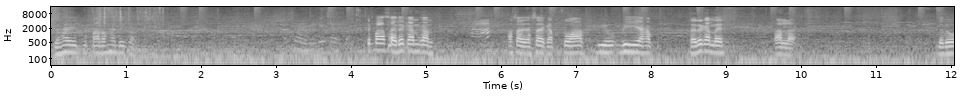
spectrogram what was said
เดี๋ยวให้ปลาเราให้ดีก่อนใส่ไม่ได้กันจะปลาใส่ด้วยกันก่อนเอาใส่ใส่กับตัวบีบีอะครับ ใส่ด้วยกันเลยนั่นแหละเดี๋ยวดู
